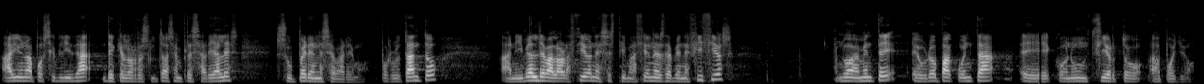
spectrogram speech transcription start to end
hay una posibilidad de que los resultados empresariales superen ese baremo. Por lo tanto, a nivel de valoraciones, estimaciones de beneficios, nuevamente Europa cuenta eh, con un cierto apoyo.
